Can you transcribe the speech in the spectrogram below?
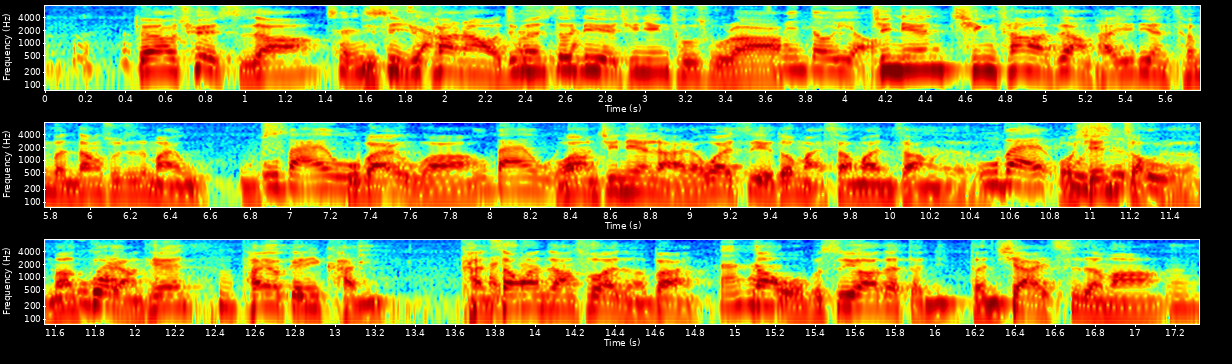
对啊，确实啊你自己去看啊，我这边都列得清清楚楚啦。这边都有今天清仓的这档台积电成本当初就是买五550五百五啊，五百五我想今天来了，外资也都买上万张了，五百我先走了。那过两天他又给你砍砍砍三万张出来怎么办？那我不是又要再等等下一次的吗？嗯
